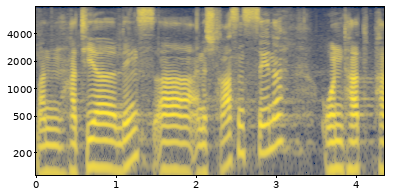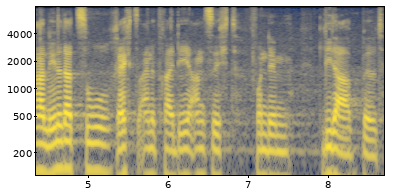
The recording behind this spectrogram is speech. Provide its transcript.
Man hat hier links äh, eine Straßenszene und hat parallel dazu rechts eine 3D-Ansicht von dem LIDAR-Bild.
